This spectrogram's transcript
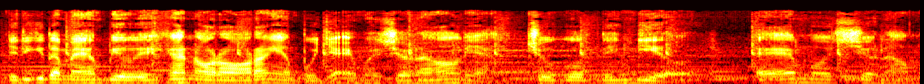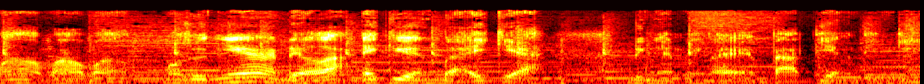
Jadi kita memang pilihkan orang-orang yang punya emosional yang cukup tinggi. Emosional maaf, maaf. Maksudnya adalah EQ yang baik ya dengan nilai empati yang tinggi.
